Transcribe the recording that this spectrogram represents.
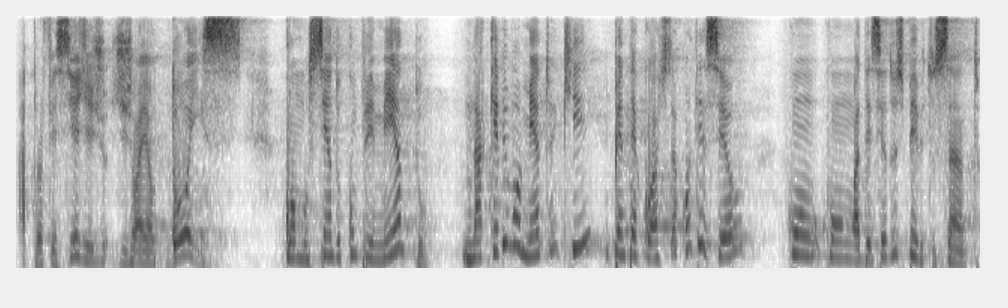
a profecia de Joel 2 como sendo cumprimento naquele momento em que o Pentecostes aconteceu com, com a descida do Espírito Santo.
